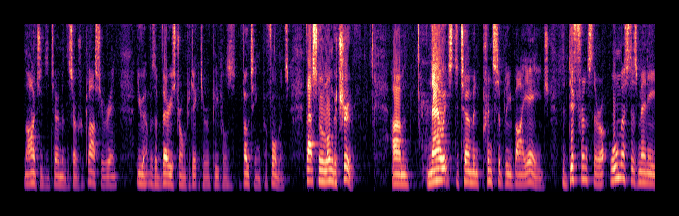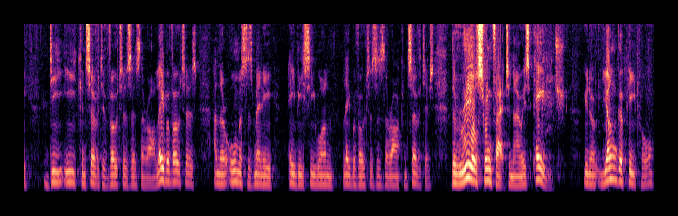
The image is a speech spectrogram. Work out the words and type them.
largely determined the social class you were in, you was a very strong predictor of people's voting performance. That's no longer true. Um, now it's determined principally by age. The difference, there are almost as many DE Conservative voters as there are Labour voters, and there are almost as many ABC1 Labour voters as there are Conservatives. The real swing factor now is age. You know, younger people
